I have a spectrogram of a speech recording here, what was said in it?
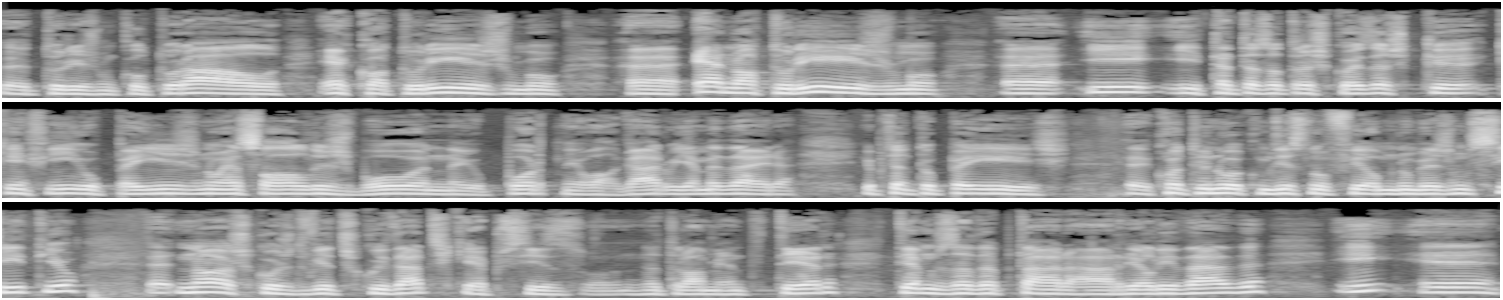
eh, turismo cultural, ecoturismo, eh, enoturismo, e, e, tantas outras coisas que, que, enfim, o país não é só Lisboa, nem o Porto, nem o Algarve e a Madeira. E, portanto, o país continua, como disse no filme, no mesmo sítio. Nós, com os devidos cuidados, que é preciso naturalmente ter, temos de adaptar à realidade e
